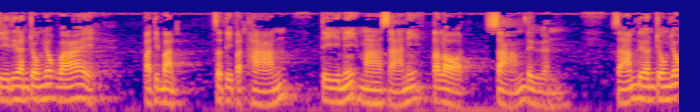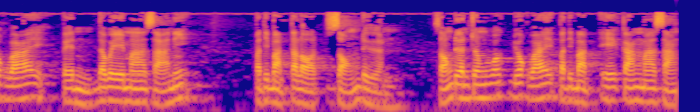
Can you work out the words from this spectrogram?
สี่เดือนจงยกไว้ ปฏิบัติสติปัฏฐาน ตีนิมาสานิตลอดสามเดือนสามเดือนจงยกไว้เป็นดเวมาสานิ ปฏิบัติตลอดสองเดือนสองเดือนจงยกไว้ปฏิบัติเอกังมาสัง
